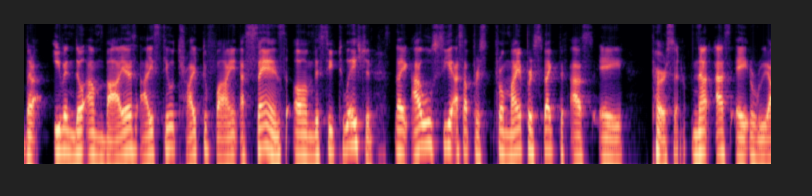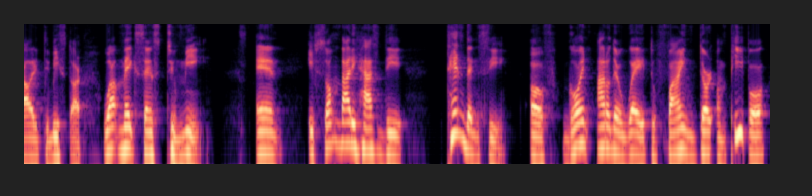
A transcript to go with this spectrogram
But even though I'm biased, I still try to find a sense on the situation. Like I will see it as a pers- from my perspective as a person, not as a reality TV star. What makes sense to me? And if somebody has the tendency of going out of their way to find dirt on people,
